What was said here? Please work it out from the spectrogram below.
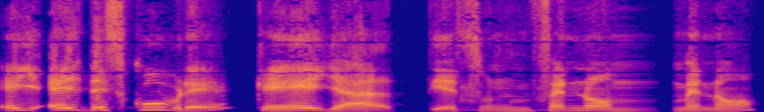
él, él descubre que ella es un fenómeno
